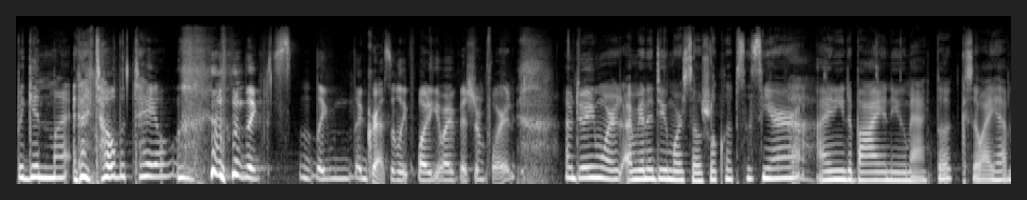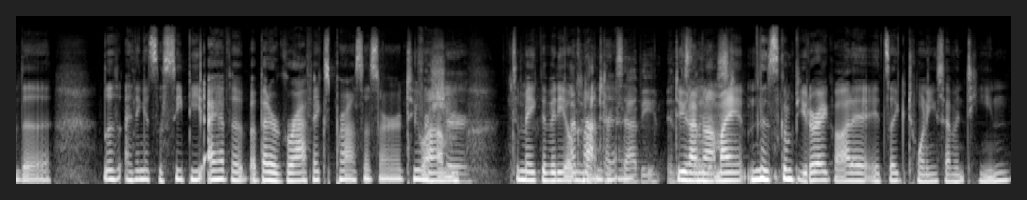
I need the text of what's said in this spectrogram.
begin my and i tell the tale like just, like aggressively pointing at my vision board i'm doing more i'm gonna do more social clips this year i need to buy a new macbook so i have the, the i think it's the cp i have a, a better graphics processor to For um sure. to make the video I'm content not tech savvy. dude i'm not my this computer i got it it's like 2017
